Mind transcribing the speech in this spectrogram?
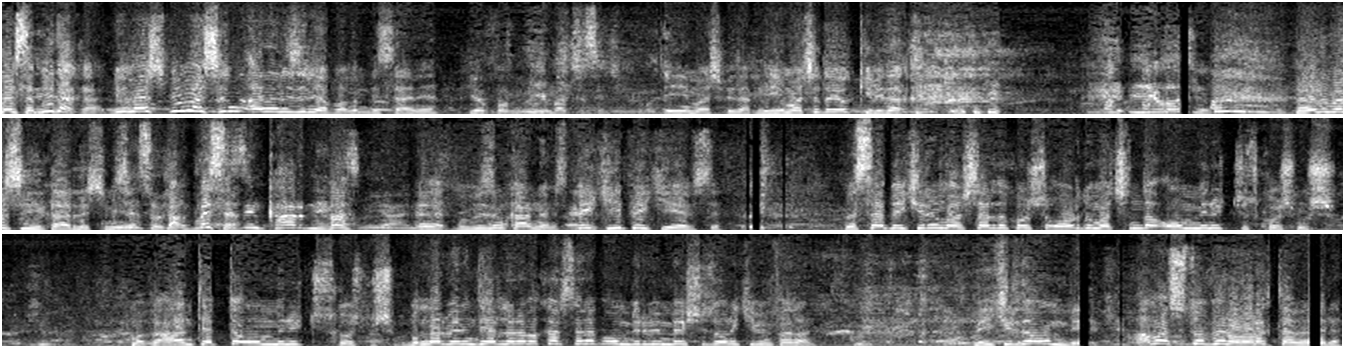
Mesela bir dakika. Bir maç bir maçın analizini yapalım bir saniye. Yapalım. İyi maçı seç. iyi maçı. İyi maç bir dakika. İyi maçı da yok ki bir dakika. İyi maç. Her maç iyi kardeşim Bir ya. şey soracağım. Bak Bu mesela. sizin karneniz mi yani? Evet bu bizim karnemiz. Peki peki hepsi. Mesela Bekir'in maçlarda koştu. Ordu maçında 10.300 koşmuş. Bak Antep'te 10.300 koşmuş. Bunlar benim değerlere bakarsan hep 11.500 12.000 falan. Bekir'de 11. Ama stoper olarak da böyle.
